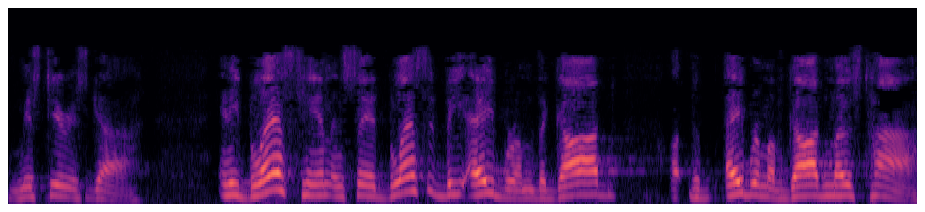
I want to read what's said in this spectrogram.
mysterious guy. And he blessed him and said, Blessed be Abram, the God, uh, the Abram of God Most High,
